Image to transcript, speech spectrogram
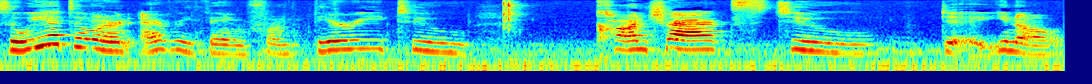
so we had to learn everything from theory to contracts to you know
